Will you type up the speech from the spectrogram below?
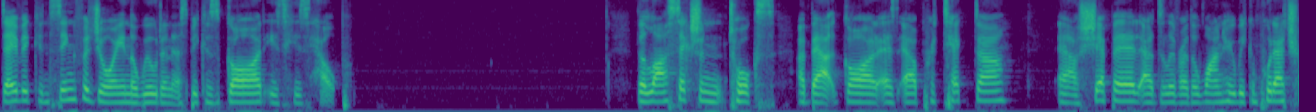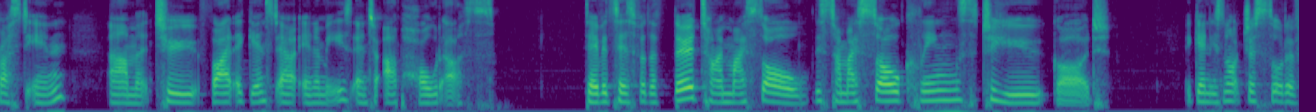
David can sing for joy in the wilderness because God is his help. The last section talks about God as our protector, our shepherd, our deliverer, the one who we can put our trust in um, to fight against our enemies and to uphold us. David says, For the third time, my soul, this time my soul clings to you, God. Again, he's not just sort of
